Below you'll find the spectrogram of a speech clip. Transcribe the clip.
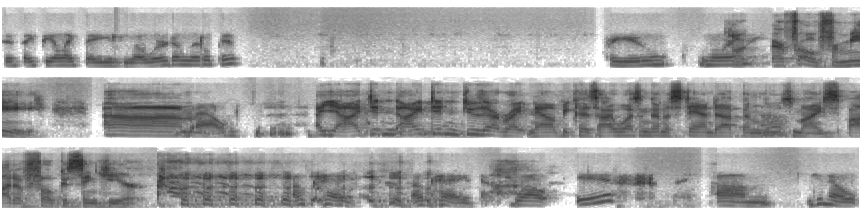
Did they feel like they lowered a little bit? For you, Laurie? Oh, for, oh, for me. Um, well, yeah, I didn't. I didn't do that right now because I wasn't going to stand up and lose oh. my spot of focusing here. okay. Okay. Well, if um, you know,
